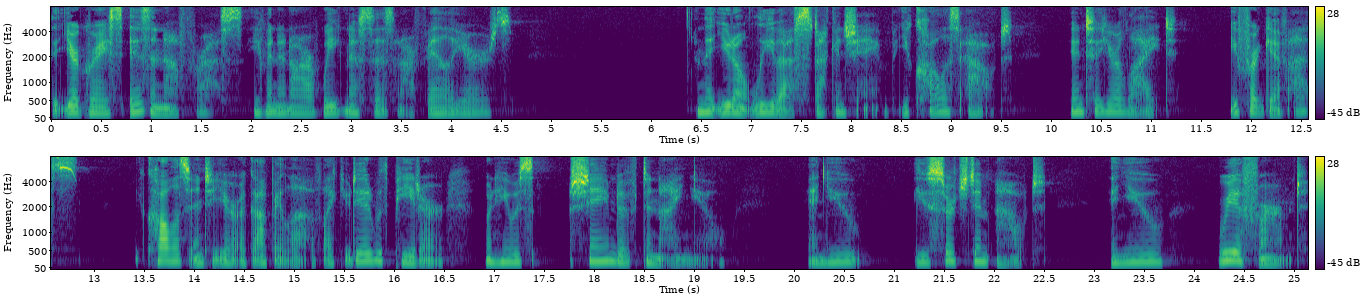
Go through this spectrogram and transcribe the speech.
that your grace is enough for us, even in our weaknesses and our failures. And that you don't leave us stuck in shame, but you call us out into your light. You forgive us. You call us into your agape love, like you did with Peter when he was ashamed of denying you. And you you searched him out and you reaffirmed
